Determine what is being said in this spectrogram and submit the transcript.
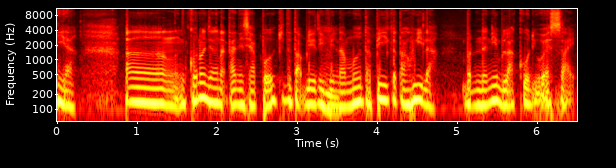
ya. Ya uh, Korang jangan nak tanya siapa Kita tak boleh reveal hmm. nama Tapi ketahuilah Benda ni berlaku di website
